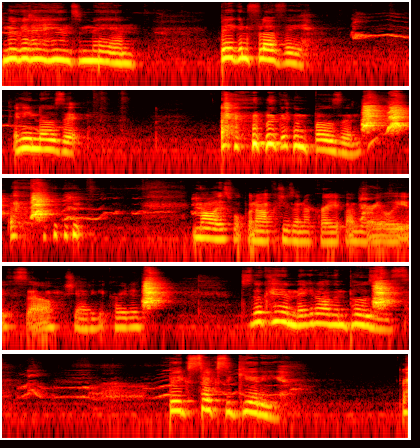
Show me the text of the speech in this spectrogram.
Look at that handsome man. Big and fluffy. And he knows it. Look at him posing. Molly's whooping out because she's in her crate. I'm very leave, so she had to get crated. Just look at him making all them poses. Big sexy kitty.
